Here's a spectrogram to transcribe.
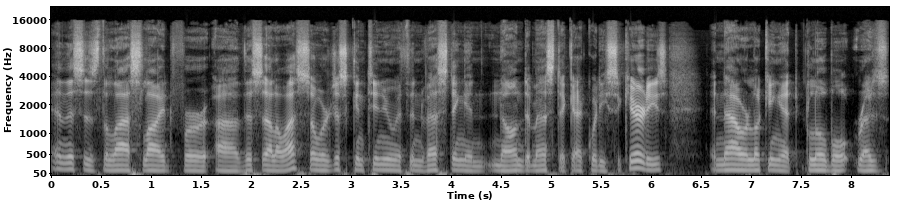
And this is the last slide for uh, this LOS. So we're just continuing with investing in non-domestic equity securities. And now we're looking at global res,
